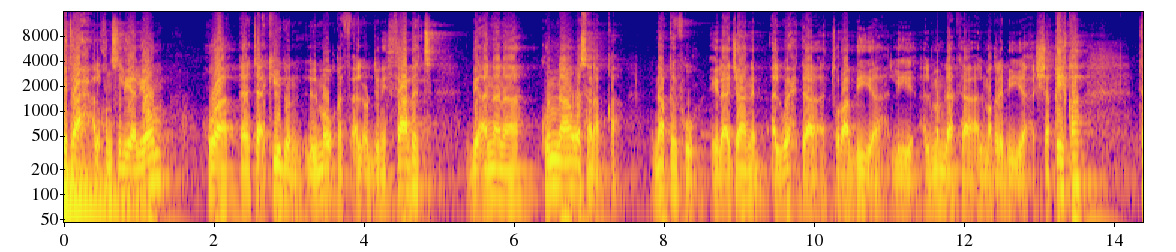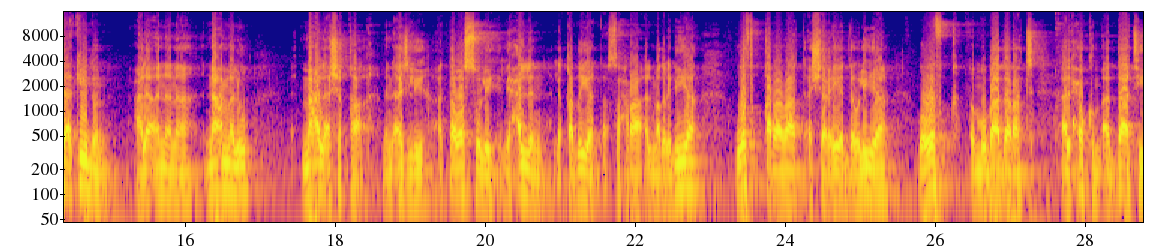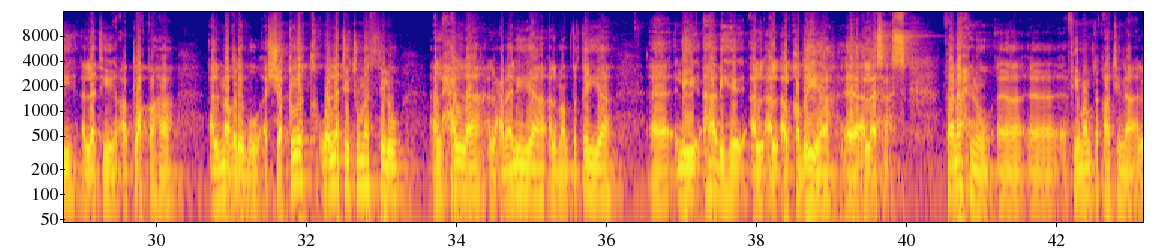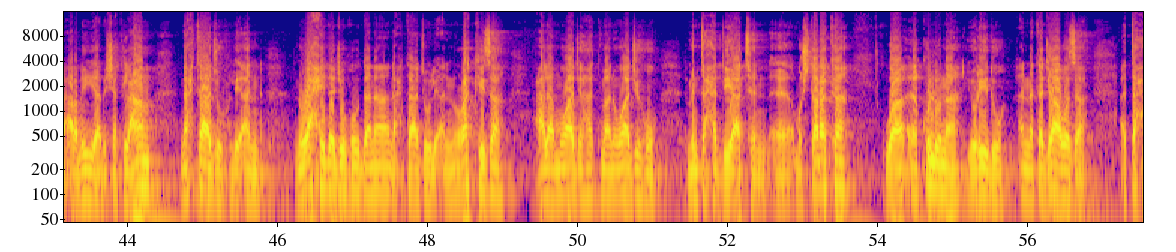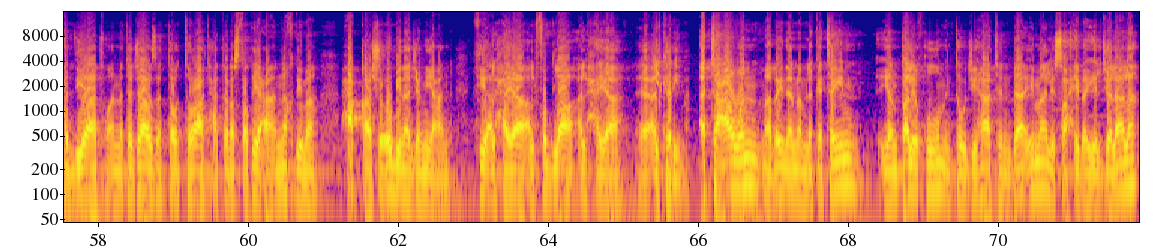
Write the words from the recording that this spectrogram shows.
افتتاح القنصلية اليوم هو تأكيد للموقف الأردني الثابت بأننا كنا وسنبقى نقف إلى جانب الوحدة الترابية للمملكة المغربية الشقيقة تأكيد على أننا نعمل مع الأشقاء من أجل التوصل لحل لقضية الصحراء المغربية وفق قرارات الشرعية الدولية ووفق مبادرة الحكم الذاتي التي أطلقها المغرب الشقيق والتي تمثل الحل العملية المنطقية آه، لهذه القضية آه، الأساس. فنحن آه، في منطقتنا العربية بشكل عام نحتاج لأن نوحد جهودنا نحتاج لأن نركز على مواجهة ما نواجه من تحديات مشتركة وكلنا يريد أن نتجاوز التحديات وأن نتجاوز التوترات حتى نستطيع أن نخدم حق شعوبنا جميعا في الحياة الفضلى الحياة الكريمة. التعاون ما بين المملكتين ينطلق من توجيهات دائمة لصاحبي الجلالة.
